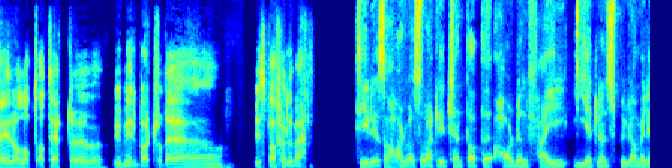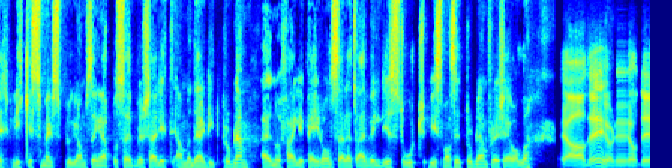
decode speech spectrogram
payroll oppdatert uh, umiddelbart. Så det hvis man følger med. Tidligere så har det også vært litt kjent at eh, har du en feil i et lønnsprogram eller hvilket som helst program som er på server, så er det litt ja, men det er ditt problem. Er det noe feil i payroll, så er dette veldig stort Visma sitt problem, for det skjer jo alle. Ja, det gjør det jo. Det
